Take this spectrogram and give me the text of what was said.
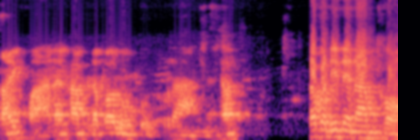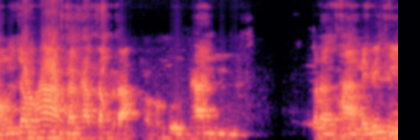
ซ้ายขวานะครับ แล้วก็ลงตรงกลางนะครับครับวันนี้ในนามของเจ้าภาพนะครับต้องกราบขอบพระคุณท่านประธานในพิธี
